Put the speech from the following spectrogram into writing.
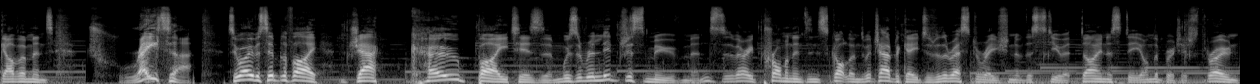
government. Traitor! To oversimplify, Jack Jacobitism was a religious movement, very prominent in Scotland, which advocated for the restoration of the Stuart dynasty on the British throne.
